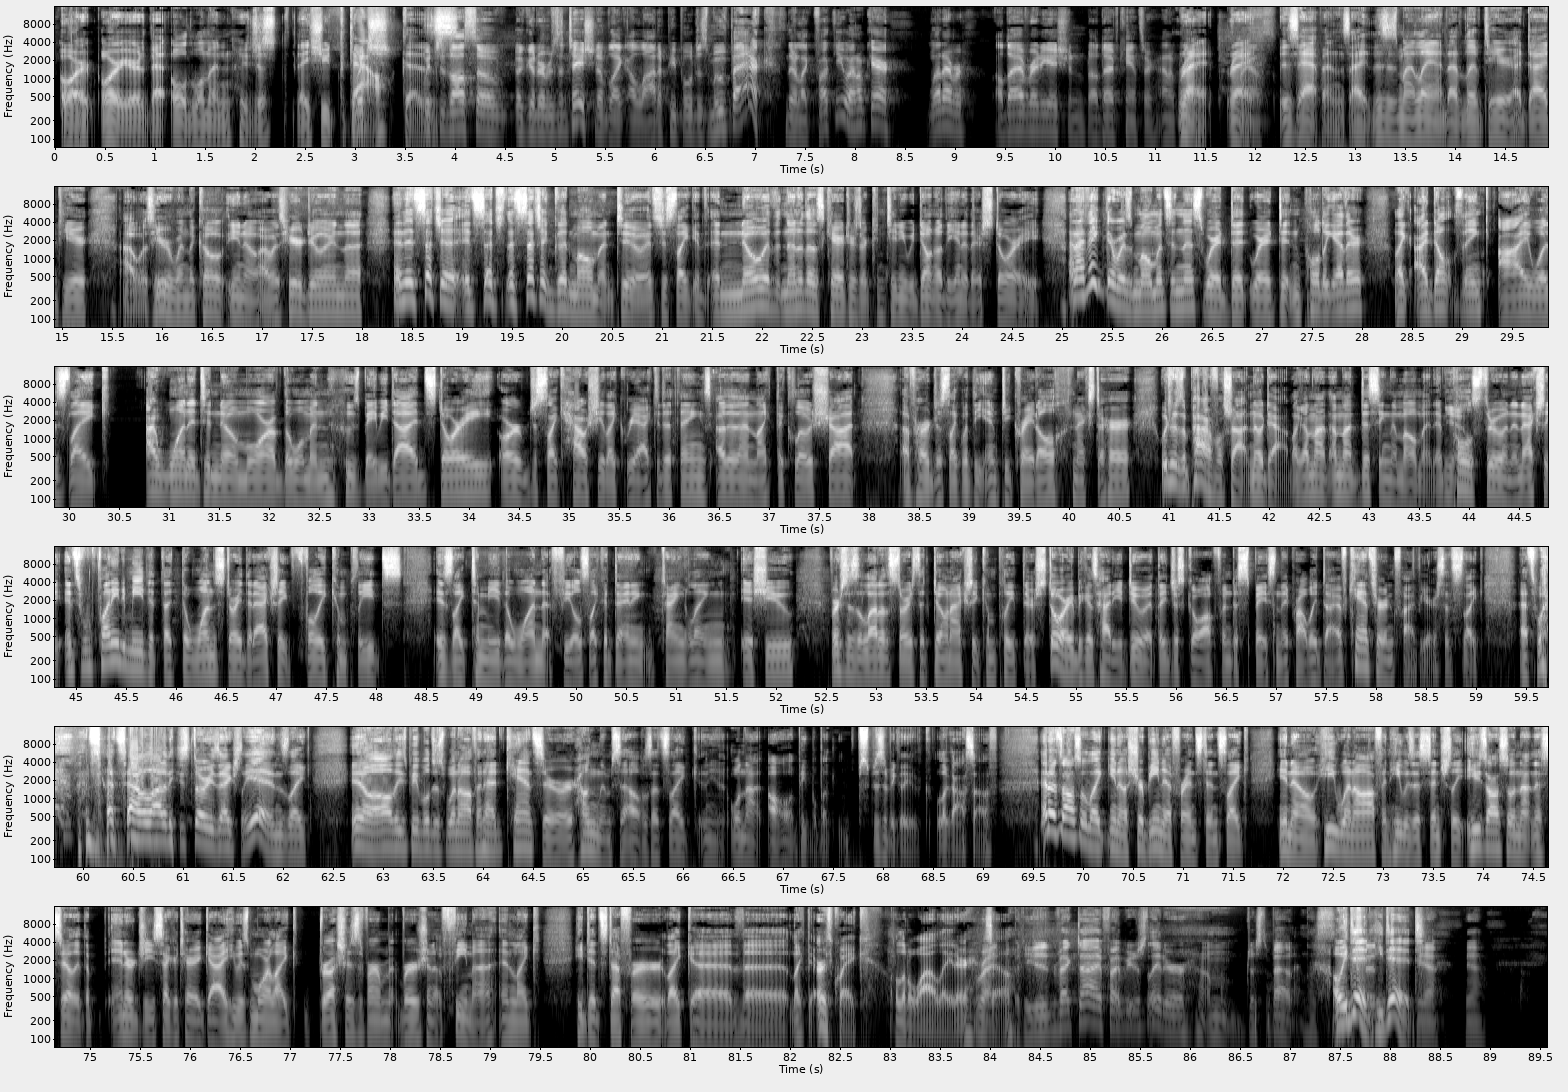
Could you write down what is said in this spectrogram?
Or or you're that old woman who just they shoot the cow which, which is also a good representation of like a lot of people just move back. They're like, "Fuck you, I don't care, whatever. I'll die of radiation. I'll die of cancer. I don't care." Right, right. This happens. I this is my land. I've lived here. I died here. I was here when the co. You know, I was here doing the. And it's such a. It's such. It's such a good moment too. It's just like it, and no, none of those characters are continued. We don't know the end of their story. And I think there was moments in this where it did where it didn't pull together. Like I don't think I was like. I wanted to know more of the woman whose baby died story or just like how she like reacted to things other than like the close shot of her just like with the empty cradle next to her, which was a powerful shot, no doubt. Like I'm not I'm not dissing the moment. It pulls through and it actually it's funny to me that like the one story that actually fully completes is like to me the one that feels like a dang- tangling issue versus a lot of the stories that don't actually complete their story because how do you do it? They just go off into space and they probably die of cancer in 5 years. It's like that's what that's, that's how a lot of these stories actually ends. Like, you know, all these people just went off and had cancer or hung themselves. That's like, you know, well, not all people, but specifically Legasov. And it's also like, you know, Shcherbina, for instance, like, you know, he went off and he was essentially, he's also not necessarily the energy secretary guy. He was more like Russia's ver- version of FEMA. And like, he did stuff for like uh, the, like the earthquake a little while later. Right, So. but he did in fact die five years later. Um, just about. That's- Oh, he did, he did. Yeah, yeah.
